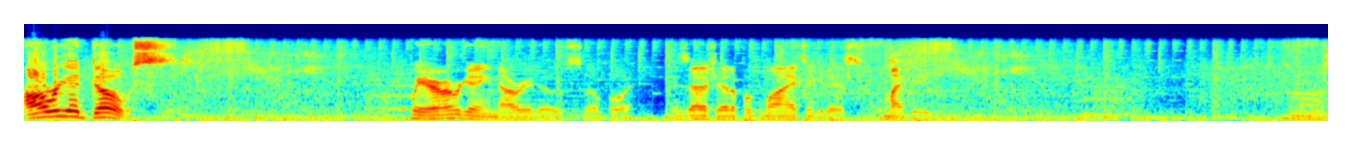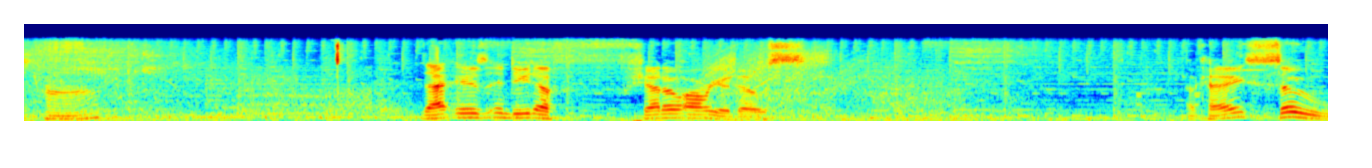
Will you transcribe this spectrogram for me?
Ariados. Wait, I remember getting Ariados. Oh boy. Is that a Shadow Pokemon? I think it is. It might be. Uh-huh. That is indeed a Shadow Ariados. Okay, so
